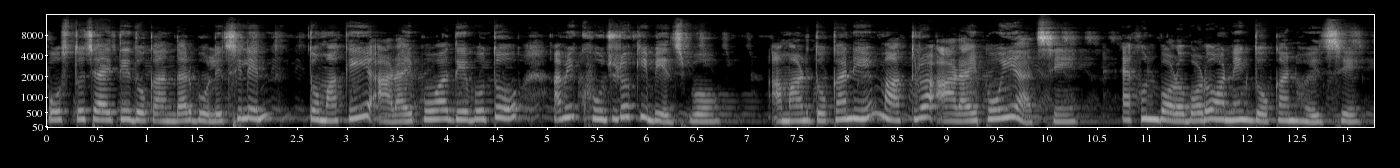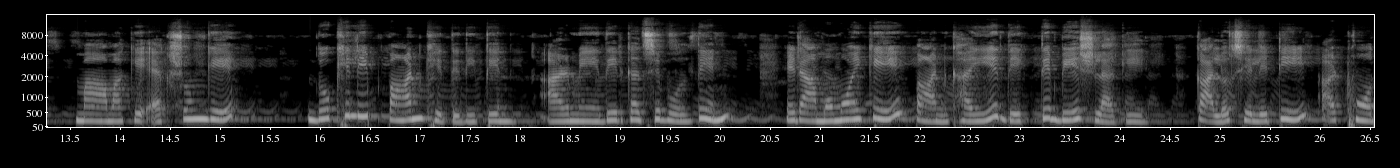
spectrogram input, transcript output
পোস্ত চাইতে দোকানদার বলেছিলেন, তোমাকেই আড়াই পোয়া দেব তো, আমি খুচরো কি বেচবো? আমার দোকানে মাত্র আড়াই পোই আছে। এখন বড় বড় অনেক দোকান হয়েছে। মা আমাকে একসঙ্গে দুখিলি পান খেতে দিতেন আর মেয়েদের কাছে বলতেন, রামময়কে পান খাইয়ে দেখতে বেশ লাগে। কালো ছেলেটি আর ঠোঁট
